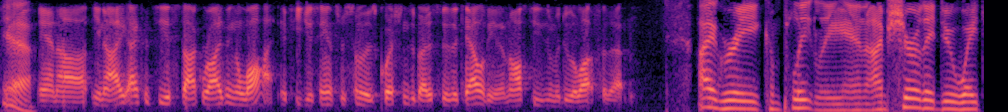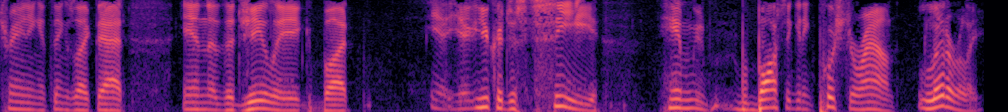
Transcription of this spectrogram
Yeah. And uh, you know, I, I could see his stock rising a lot if he just answers some of those questions about his physicality. And an off season would do a lot for that. I agree completely, and I'm sure they do weight training and things like that in the G League, but you could just see him, Boston, getting pushed around literally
